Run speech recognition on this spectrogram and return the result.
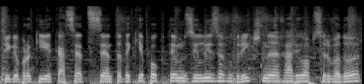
Fica por aqui a K760. Daqui a pouco temos Elisa Rodrigues na Rádio Observador.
